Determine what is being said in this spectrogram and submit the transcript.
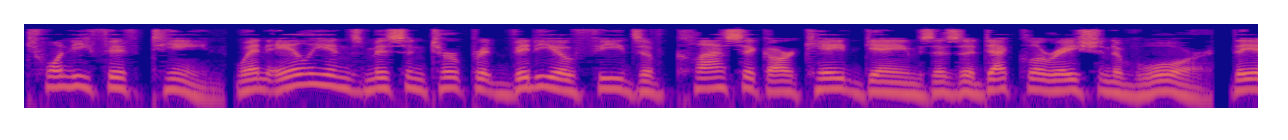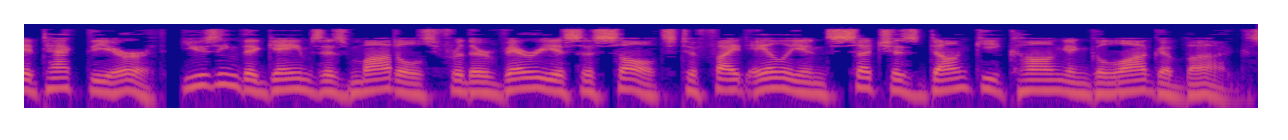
2015 When aliens misinterpret video feeds of classic arcade games as a declaration of war, they attack the Earth, using the games as models for their various assaults to fight aliens such as Donkey Kong and Galaga bugs.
